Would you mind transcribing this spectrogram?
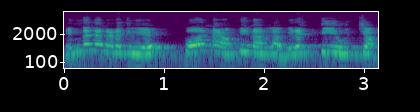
என்னென்ன நடக்குது? போன அப்படின்னார்ல விரக்தியின் உச்சம்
